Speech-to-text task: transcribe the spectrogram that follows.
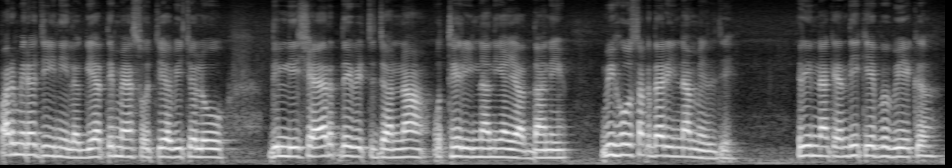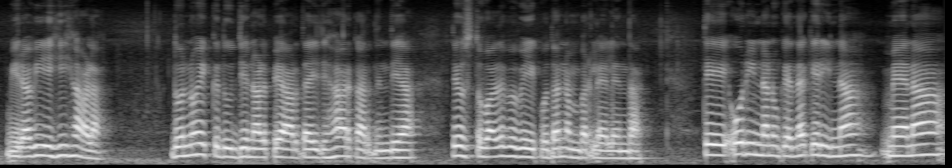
ਪਰ ਮੇਰਾ ਜੀ ਨਹੀਂ ਲੱਗਿਆ ਤੇ ਮੈਂ ਸੋਚਿਆ ਵੀ ਚਲੋ ਦਿੱਲੀ ਸ਼ਹਿਰ ਦੇ ਵਿੱਚ ਜਾਣਾ ਉੱਥੇ ਰੀਨਾ ਦੀਆਂ ਯਾਦਾਂ ਨੇ, ਵੀ ਹੋ ਸਕਦਾ ਰੀਨਾ ਮਿਲ ਜੇ। ਰੀਨਾ ਕਹਿੰਦੀ ਕਿ ਵਿਵੇਕ, ਮੇਰਾ ਵੀ ਇਹੀ ਹਾਲ ਆ। ਦੋਨੋਂ ਇੱਕ ਦੂਜੇ ਨਾਲ ਪਿਆਰ ਦਾ ਇਜ਼ਹਾਰ ਕਰ ਦਿੰਦੇ ਆ। ਤੇ ਉਸ ਤੋਂ ਬਾਅਦ ਵਿਵੇਕ ਉਹਦਾ ਨੰਬਰ ਲੈ ਲੈਂਦਾ। ਤੇ ਉਹ ਰੀਨਾ ਨੂੰ ਕਹਿੰਦਾ ਕਿ ਰੀਨਾ, ਮੈਂ ਨਾ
